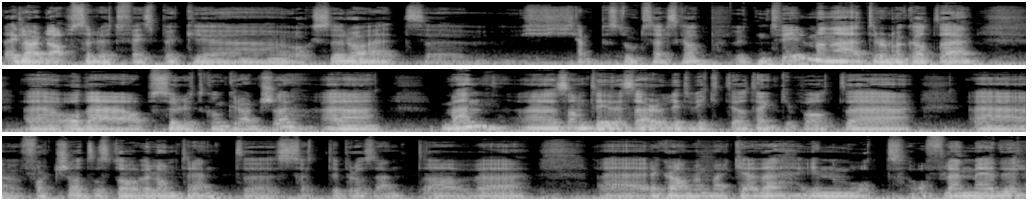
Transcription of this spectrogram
det er klart absolutt Facebook eh, vokser og er et eh, kjempestort selskap, uten tvil. Men jeg tror nok at eh, Og det er absolutt konkurranse. Eh, men eh, samtidig så er det jo litt viktig å tenke på at eh, eh, fortsatt så står vel omtrent eh, 70 av eh, eh, reklamemarkedet inn mot offline-medier.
